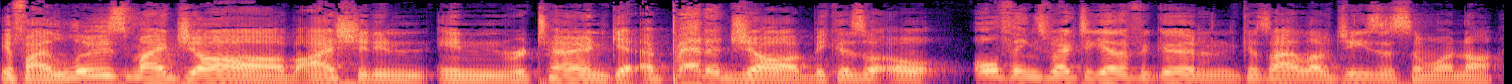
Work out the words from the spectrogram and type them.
if I lose my job, I should in, in return get a better job because all, all things work together for good and because I love Jesus and whatnot.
